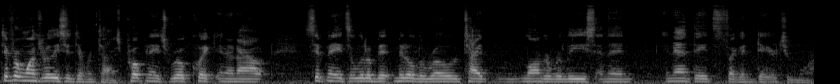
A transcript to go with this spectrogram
different ones release at different times. Propionate's real quick in and out. Cypionate's a little bit middle of the road type, longer release, and then enanthate's like a day or two more.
